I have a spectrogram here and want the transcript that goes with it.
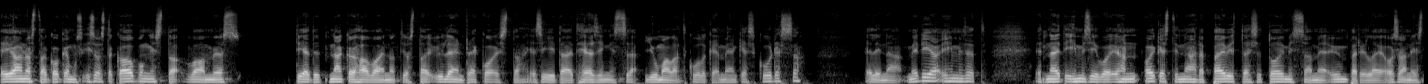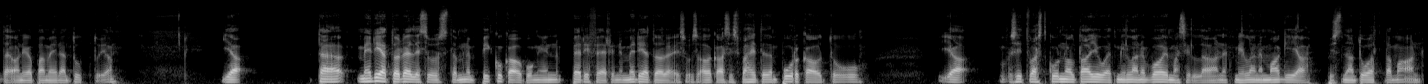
ei ainoastaan kokemus isosta kaupungista, vaan myös tietyt näköhavainnot jostain Ylen rekoista ja siitä, että Helsingissä jumalat kulkee meidän keskuudessa, eli nämä media-ihmiset, että näitä ihmisiä voi ihan oikeasti nähdä päivittäisissä toimissaan meidän ympärillä ja osa niistä on jopa meidän tuttuja. Ja tämä mediatodellisuus, tämmöinen pikkukaupungin perifeerinen mediatodellisuus alkaa siis vähitellen purkautua ja sitten vasta kunnolla tajuu, että millainen voima sillä on, että millainen magia pystytään tuottamaan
